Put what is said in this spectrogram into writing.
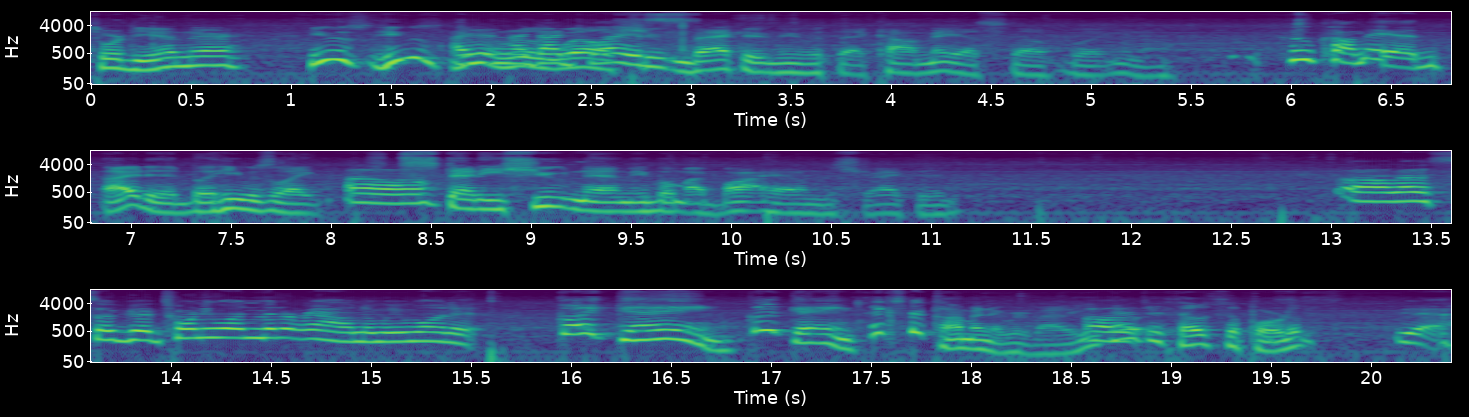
Toward the end there, he was he was I doing didn't, I really died well twice. shooting back at me with that Kamea stuff, but you know. Who come in? I did, but he was like Oh. steady shooting at me, but my bot had him distracted. Oh, that was so good. 21 minute round and we won it. Good game. Good game. Thanks for coming, everybody. You Oh. guys are so supportive. Yeah.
